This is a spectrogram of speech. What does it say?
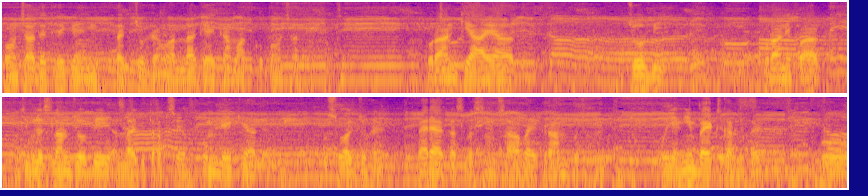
پہنچاتے تھے کہ ان تک جو ہے وہ اللہ کے احکامات کو پہنچاتے تھے۔ قرآن کی آیات، جو بھی قرآن پاک جب السلام جو بھی اللہ کی طرف سے حکم لے کے آتے تھے اس وقت جو ہے پیرا قصب السلام صحابہ اکرام کو جو ہے وہ یہیں بیٹھ کر جو ہے وہ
